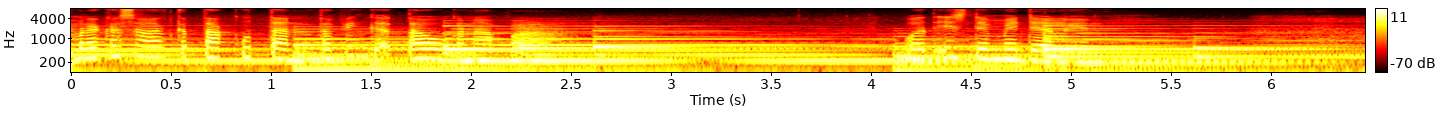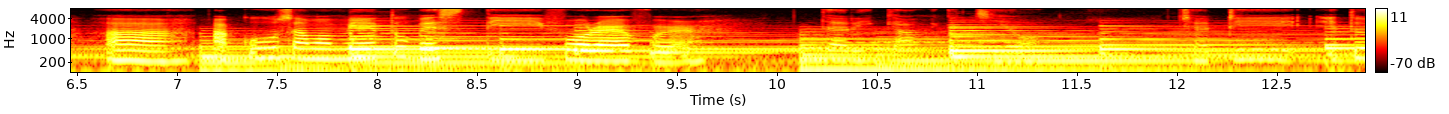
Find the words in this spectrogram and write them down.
Mereka sangat ketakutan, tapi nggak tahu kenapa. What is the medallion? Ah, aku sama Mia itu bestie forever dari kami kecil. Jadi itu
